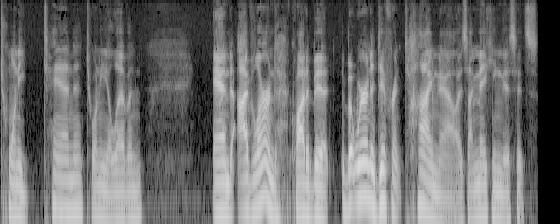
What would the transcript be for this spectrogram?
2010, 2011. And I've learned quite a bit, but we're in a different time now. As I'm making this, it's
